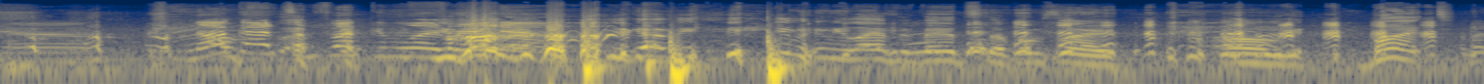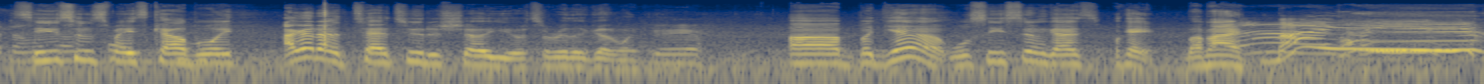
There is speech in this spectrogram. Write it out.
Yeah. Knock out some fucking wood right now. you got me. you made me laugh at bad stuff. I'm sorry. Um, but see you soon, Space Cowboy. I got a tattoo to show you. It's a really good one. Yeah. Uh, but yeah, we'll see you soon, guys. Okay, bye bye. Bye.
